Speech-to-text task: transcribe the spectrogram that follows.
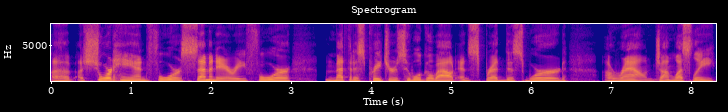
a, a, shorthand for seminary for Methodist preachers who will go out and spread this word around. John Wesley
